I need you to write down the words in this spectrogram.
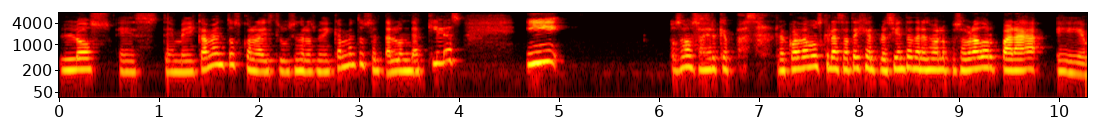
los este, medicamentos, con la distribución de los medicamentos, el talón de Aquiles. Y pues vamos a ver qué pasa. Recordemos que la estrategia del presidente Andrés Manuel López Obrador para eh,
